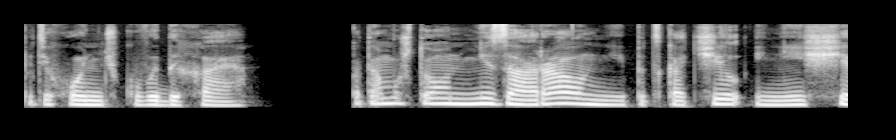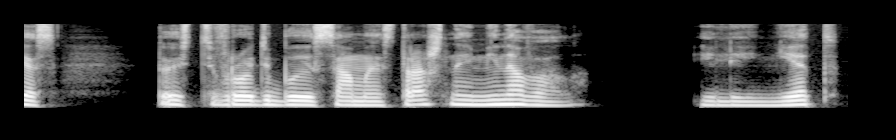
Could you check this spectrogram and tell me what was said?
потихонечку выдыхая. Потому что он не заорал, не подскочил и не исчез. То есть вроде бы самое страшное миновало. Или нет?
